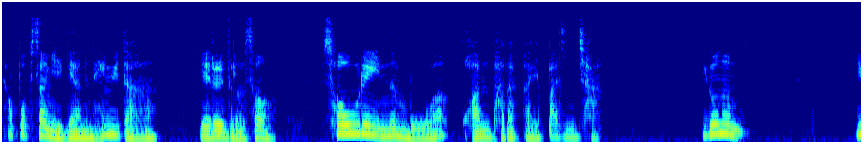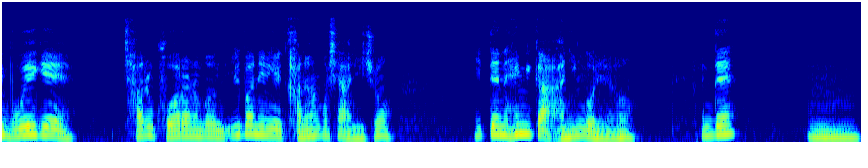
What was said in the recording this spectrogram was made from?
형법상 얘기하는 행위다. 예를 들어서 서울에 있는 모와 관 바닷가에 빠진 자. 이거는 이 모에게 자를 구하라는 건 일반인에게 가능한 것이 아니죠. 이때는 행위가 아닌 거예요. 근데 음,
